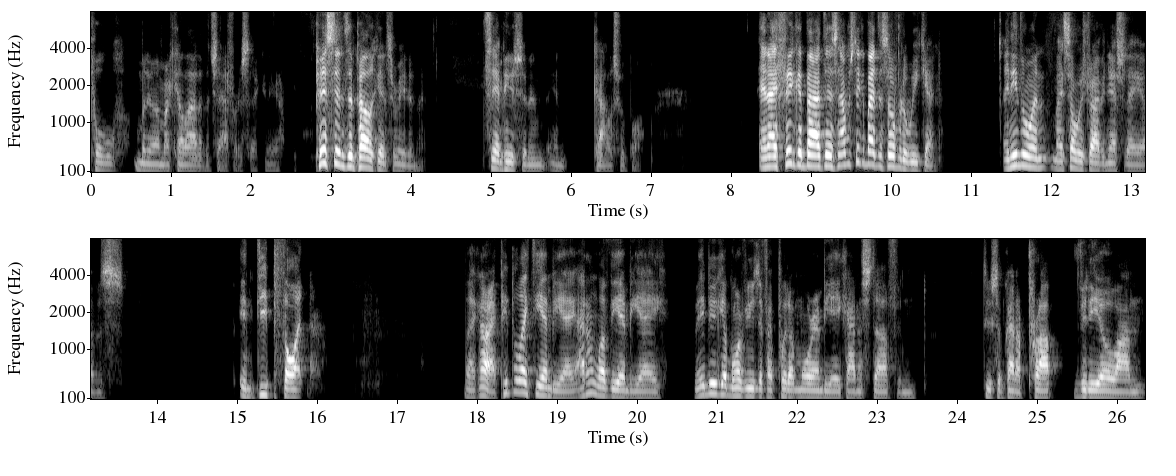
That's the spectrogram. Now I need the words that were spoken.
pull Manuel Markel out of the chat for a second here. Pistons and Pelicans for me. Sam Houston in, in college football. And I think about this. I was thinking about this over the weekend. And even when my son was driving yesterday, I was in deep thought. Like, all right, people like the NBA. I don't love the NBA. Maybe you get more views if I put up more NBA kind of stuff and do some kind of prop video on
